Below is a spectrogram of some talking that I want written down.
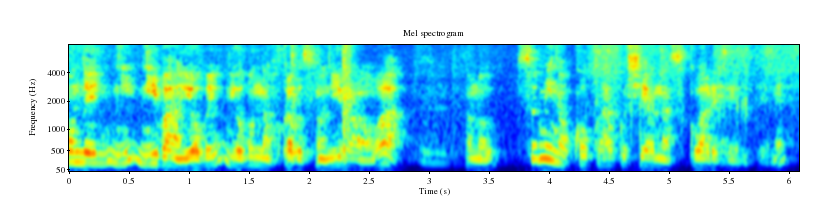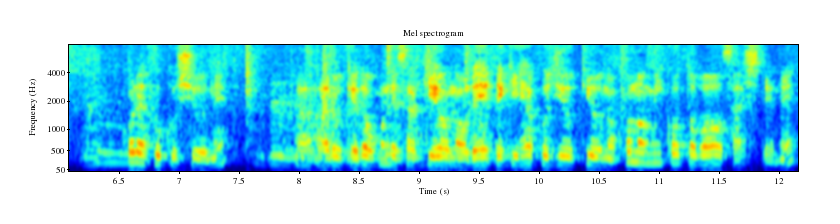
ほんで 2, 2番余分余分な不可物の2番はあの罪の告白しやな救われへんってね。これ復讐ね。ああるけどほんで先ほどの霊的119のこの御言葉を指してね。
